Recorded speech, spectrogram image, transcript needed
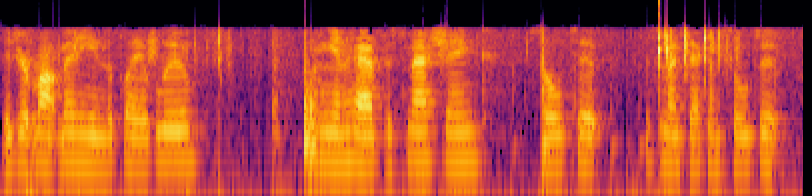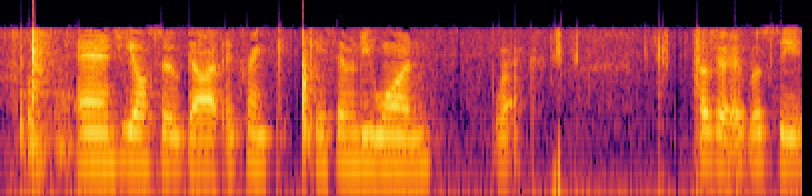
the Drip Mop Mini and the Playa Blue. I'm going to have the Smash Ink Soul Tip. This is my second Soul Tip. And he also got a Krink K71 Black. Okay, let's see.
